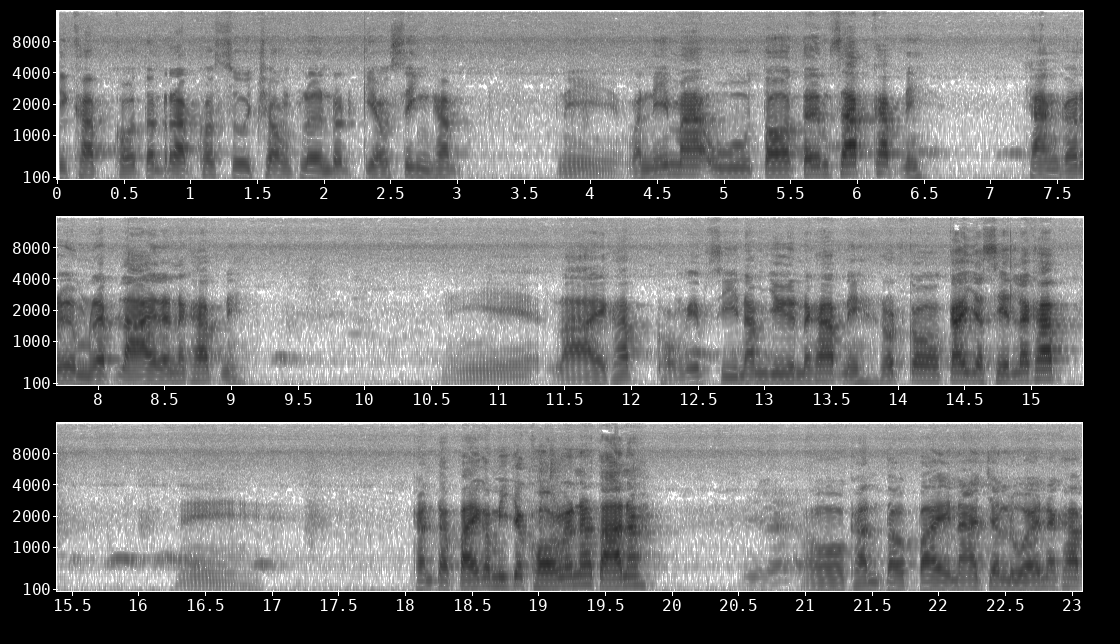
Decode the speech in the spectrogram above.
สวัสดีครับ ขอต้อนรับเข้าสู่ช่องเพลินรถเกี่ยวซิ่งครับ นี่ วันนี้มาอูต่อเติมซับครับนี่ ช่างก็เริ่มแรปลายแล้วนะครับนี่นี่ลายครับของ FC นำยืนนะครับนี่รถก็ใกล้จะเสร็จแล้วครับนี่คันต่อไปก็มีเจ้าของแล้วนะตานะโอ้คันต่อไปนาจะรวยนะครับ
